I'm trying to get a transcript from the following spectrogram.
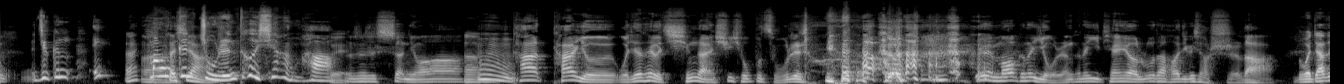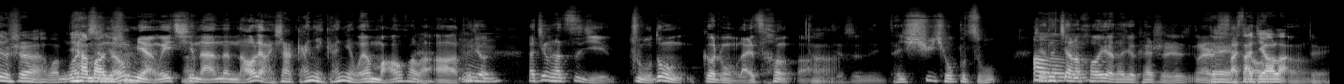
为就跟哎，哎，猫跟主人特像哈。对。这是社牛啊，嗯，它它有，我觉得它有情感需求不足这种，因为猫可能有人可能一天要撸它好几个小时的，我家就是我们家猫就是。能勉为其难的挠两下，赶紧赶紧，我要忙活了啊！它就它经常自己主动各种来蹭啊，就是它需求不足，所以它见了皓月，它就开始那儿撒撒娇了，嗯，对，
